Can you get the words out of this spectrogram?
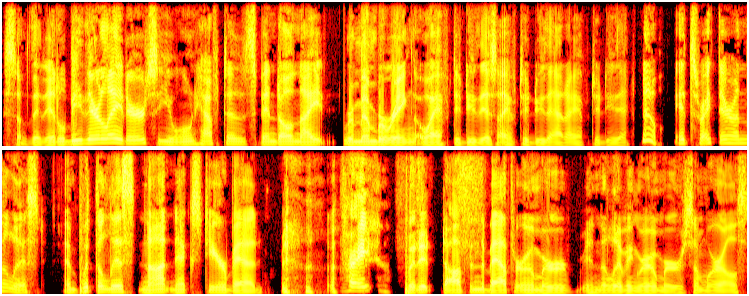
so that it'll be there later so you won't have to spend all night remembering, oh, I have to do this, I have to do that, I have to do that. No, it's right there on the list. And put the list not next to your bed. Right? put it off in the bathroom or in the living room or somewhere else.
